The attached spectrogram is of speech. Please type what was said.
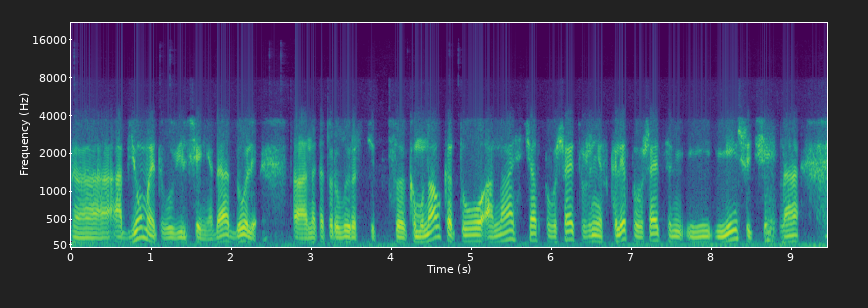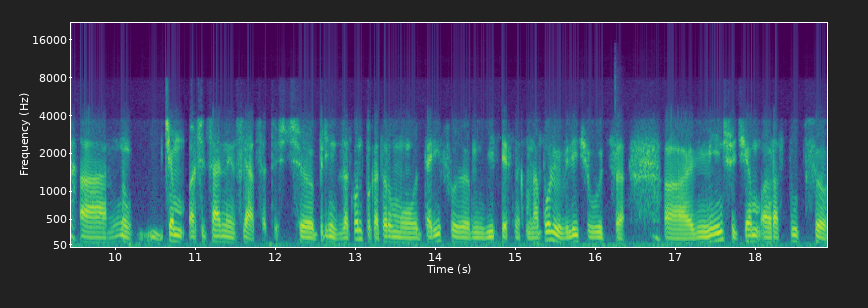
объема этого увеличения, да, доли, на которую вырастет коммуналка, то она сейчас повышается уже несколько лет, повышается меньше, чем, на, а, ну, чем официальная инфляция. То есть э, принят закон, по которому тарифы естественных монополий увеличиваются а, меньше, чем растут в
